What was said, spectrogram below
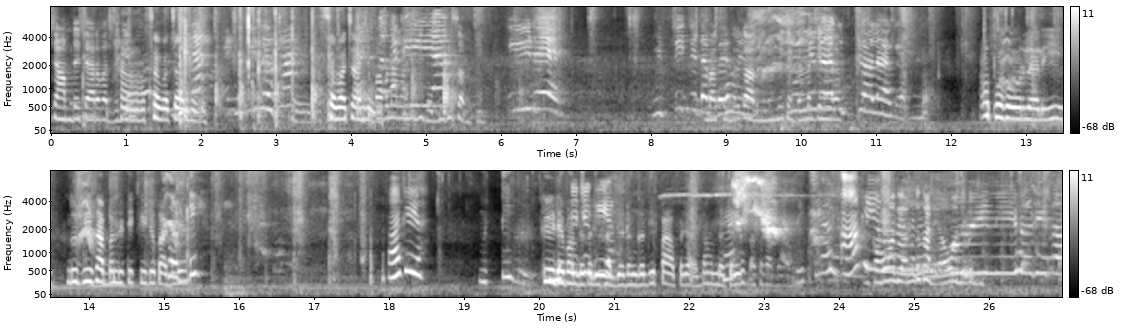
ਸ਼ਾਮ ਦੇ 4 ਵੱਜ ਗਏ। ਹਾਂ ਸਵਾ ਚਾਰ ਹੋ ਗਏ। ਸਵਾ ਚਾਰ ਹੋ ਆਪਾਂ ਬਣਾਵਾਂਗੇ ਜੀ ਗੋਭੀ ਦੀ ਸਬਜ਼ੀ। ਮਿੱਟੀ ਬਾਕੀ ਡੱਬੇ ਇੱਧਰ ਘਰ ਦੀ ਮੰਮੀ ਕੱਢਣ ਲੱਗੇ ਕੀੜੇ ਮੇਰਾ ਕੁੱਤਾ ਲੈ ਗਿਆ। ਉੱਥੋਂ ਹੋਰ ਲੈ ਲਈ। ਦੂਜੀ ਸਾਬਣ ਦੀ ਟਿੱਕੀ ਚੋਂ ਕੱਢ ਲਿਆ। ਛੋਟੀ। ਆ ਕੀ ਹੈ ਮਿੱਟੀ। ਕੀੜੇ ਬੰਦ ਕਰੀ ਫਿਰਦੇ ਡੰਗਰ ਦੀ ਪਾਪ ਜ਼ਿਆਦਾ ਹੁੰਦਾ ਚੰਗਾ। ਆ? ਕੀ ਉਹ ਆਂਦੀ ਉਹਨੂੰ ਦਿਖਾ ਦੇ ਉਹ ਆਂਦੀ ਵੱਜੀ ਨਹੀਂ ਹਰੀ ਦਾ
